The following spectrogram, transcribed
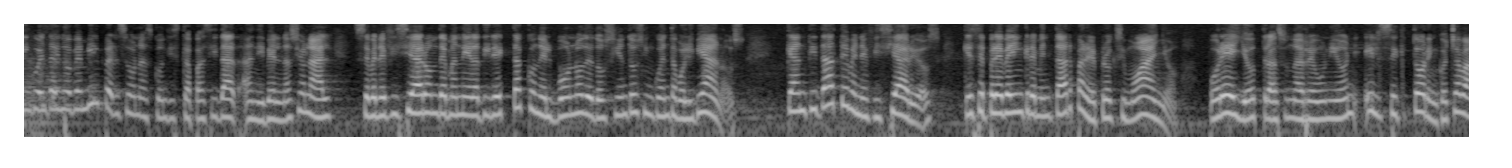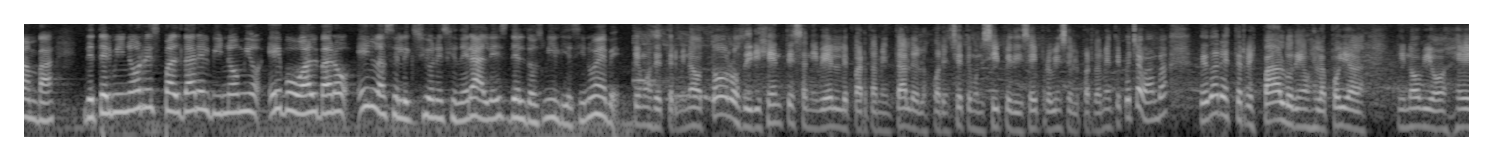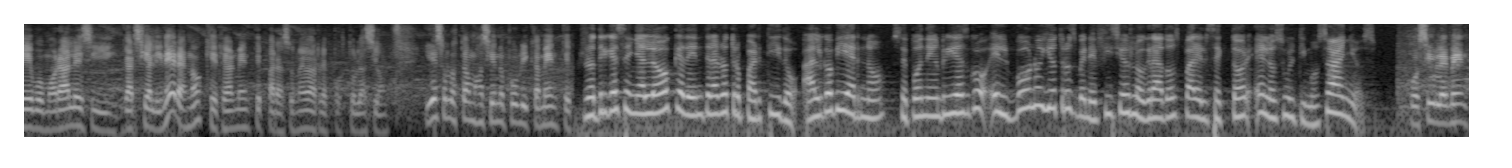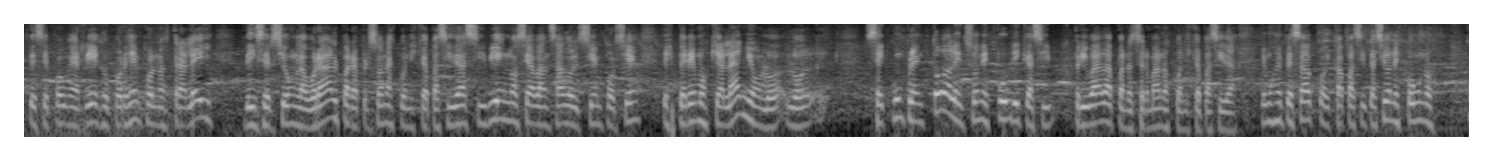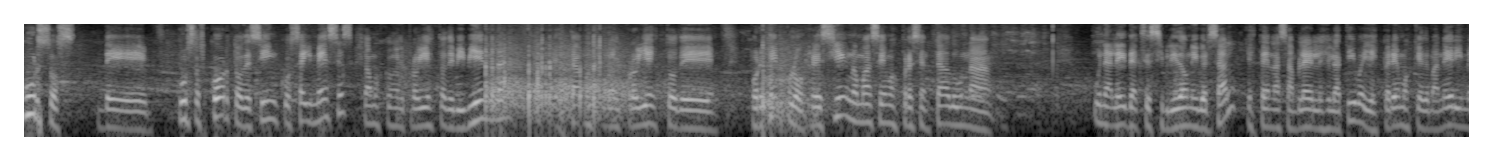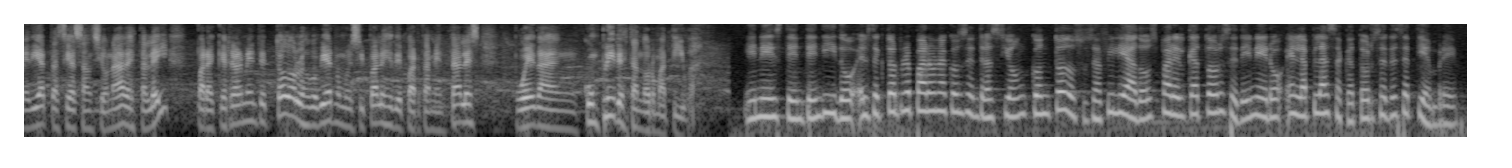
59 mil personas con discapacidad a nivel nacional se beneficiaron de manera directa con el bono de 250 bolivianos, cantidad de beneficiarios que se prevé incrementar para el próximo año, por ello, tras una reunión, el sector en Cochabamba determinó respaldar el binomio Evo Álvaro en las elecciones generales del 2019. Hemos determinado todos los dirigentes a nivel departamental de los 47 municipios y 16 provincias del departamento de Cochabamba de dar este respaldo, digamos, el apoyo a binomio Evo Morales y García Linera, ¿no? que realmente para su nueva repostulación. Y eso lo estamos haciendo públicamente. Rodríguez señaló que de entrar otro partido al gobierno se pone en riesgo el bono y otros beneficios logrados para el sector en los últimos años. Posiblemente se ponga en riesgo, por ejemplo, nuestra ley de inserción laboral para personas con discapacidad, si bien no se ha avanzado el 100%, esperemos que al año se cumplan todas las instituciones públicas y privadas para los hermanos con discapacidad. Hemos empezado con capacitaciones con unos cursos de cursos cortos de 5 o 6 meses, estamos con el proyecto de vivienda, estamos con el proyecto de, por ejemplo, recién nomás hemos presentado una una ley de accesibilidad universal, está en la Asamblea Legislativa y esperemos que de manera inmediata sea sancionada esta ley para que realmente todos los gobiernos municipales y departamentales puedan cumplir esta normativa. En este entendido, el sector prepara una concentración con todos sus afiliados para el 14 de enero en la Plaza 14 de septiembre.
